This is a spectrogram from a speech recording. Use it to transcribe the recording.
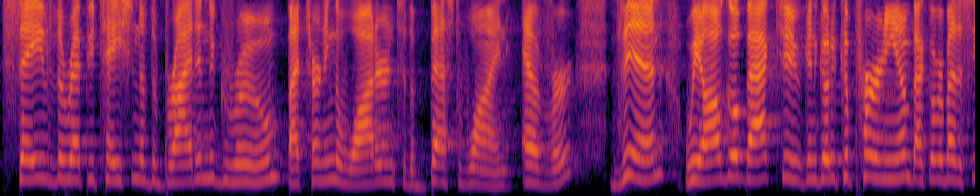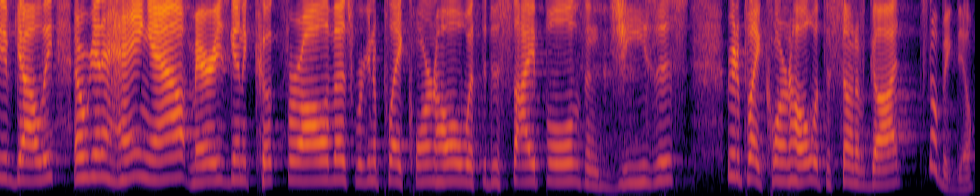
saved the reputation of the bride and the groom by turning the water into the best wine ever. Then we all go back to, we're going to go to Capernaum, back over by the Sea of Galilee, and we're going to hang out. Mary's going to cook for all of us. We're going to play cornhole with the disciples and Jesus. We're going to play cornhole with the Son of God. It's no big deal.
